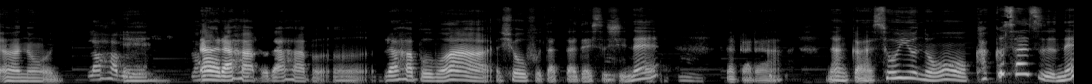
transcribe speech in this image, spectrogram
あの、ラハブ、えーあ、ラハブ、ラハブ。うん、ラハブは娼婦だったですしね。うんだから、なんかそういうのを隠さずね、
